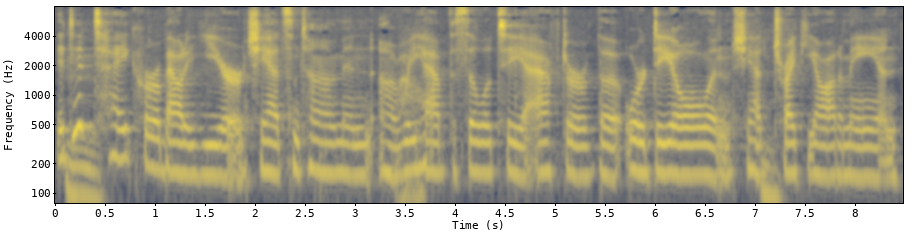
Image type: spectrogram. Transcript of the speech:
It did mm. take her about a year. She had some time in a wow. rehab facility after the ordeal, and she had mm. tracheotomy and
